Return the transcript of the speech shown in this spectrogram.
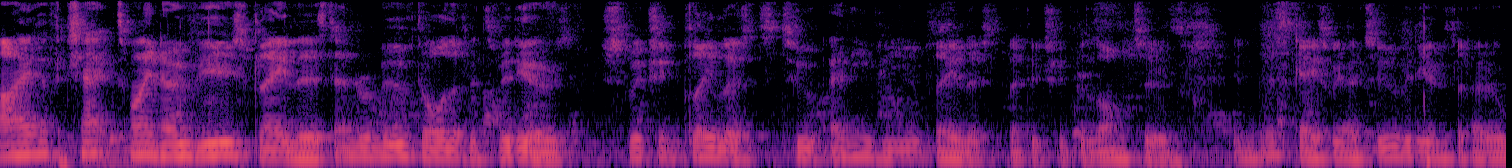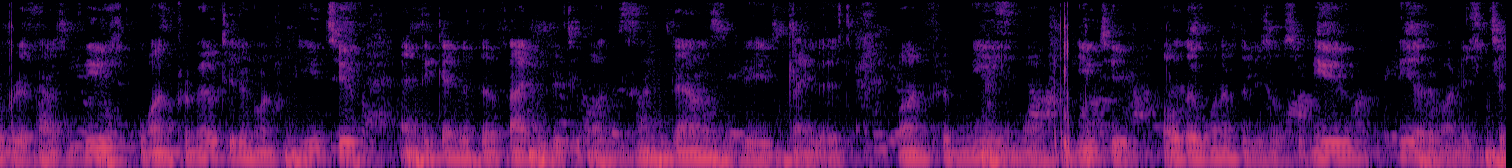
I have checked my no views playlist and removed all of its videos, switching playlists to any view playlist that it should belong to. In this case, we had two videos that had over a thousand views, one promoted and one from YouTube, and again with the 500 to 1000 views playlist, one from me and one from YouTube, although one of them is also new, the other one is just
